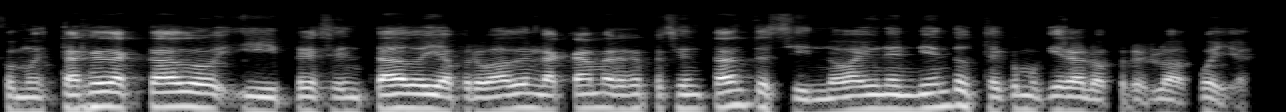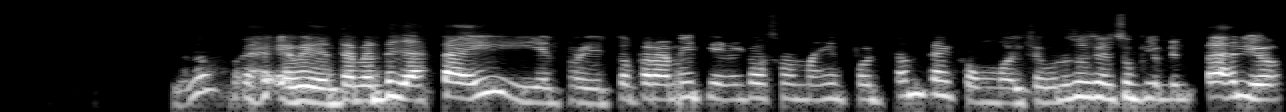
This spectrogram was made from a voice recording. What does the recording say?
como está redactado y presentado y aprobado en la Cámara de Representantes, si no hay una enmienda, usted como quiera lo, lo apoya bueno, evidentemente ya está ahí y el proyecto para mí tiene cosas más importantes como el seguro social suplementario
